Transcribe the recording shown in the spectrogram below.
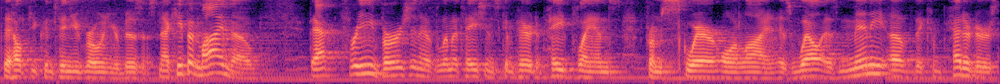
to help you continue growing your business. Now keep in mind though that free version has limitations compared to paid plans from Square Online as well as many of the competitors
